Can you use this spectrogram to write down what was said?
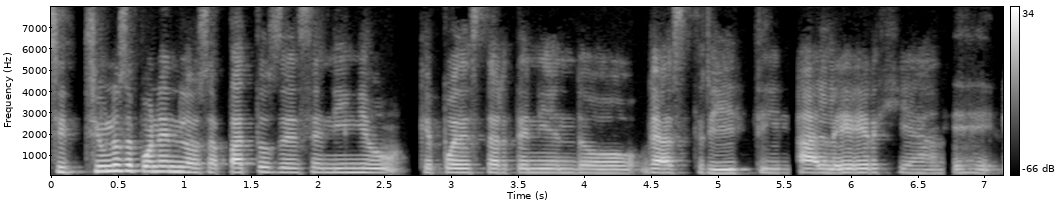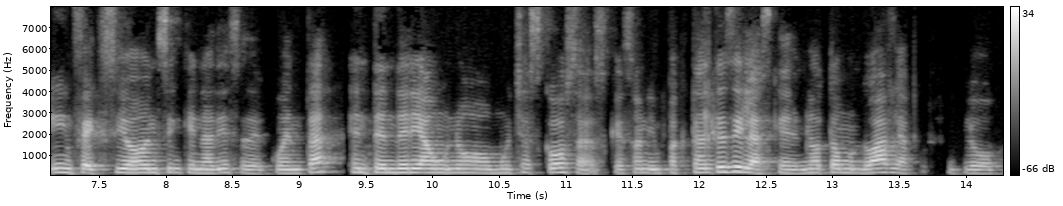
si, si, uno se pone en los zapatos de ese niño que puede estar teniendo gastritis, alergia, eh, infección sin que nadie se dé cuenta, entendería uno muchas cosas que son impactantes y las que no todo el mundo habla. Por ejemplo,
